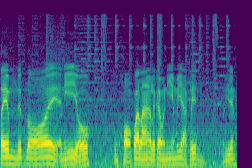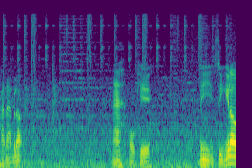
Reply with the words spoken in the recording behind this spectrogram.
เต็มเรียบร้อย อันนี้เดี๋ยวผมขอกวาล้างแล้วกันวันนี้ยังไม่อยากเล่นวันนี้เล่นผ่านด่านไปแล้วอะโอเคนี่สิ่งที่เรา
